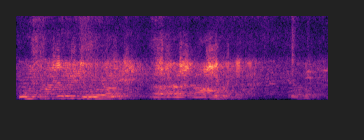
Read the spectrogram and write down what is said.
পুষ্পাঞ্জলি শুরু হবে সকাল নটা পর্যন্ত ধন্যবাদ।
